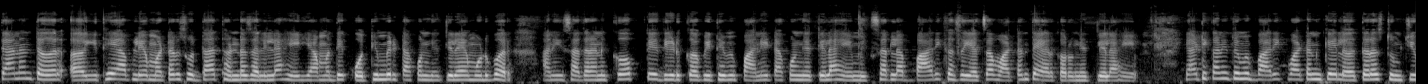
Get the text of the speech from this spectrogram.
त्यानंतर इथे आपले मटरसुद्धा थंड झालेले आहे. यामध्ये कोथिंबीर टाकून घेतलेली आहे मुठभर आणि साधारण कप ते दीड कप इथे मी पाणी टाकून घेतलेलं आहे. मिक्सरला बारीक असं याचं वाटण तयार करून घेतलेलं आहे. या ठिकाणी तुम्ही बारीक वाटण केलं तरच तुमची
